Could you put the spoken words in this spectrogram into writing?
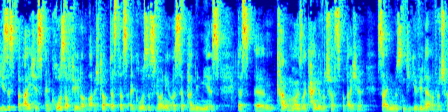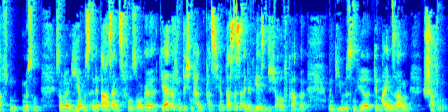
dieses Bereiches ein großer Fehler war. Ich glaube, dass das ein großes Learning aus der Pandemie ist, dass ähm, Krankenhäuser keine Wirtschaftsbereiche sein müssen, die Gewinne erwirtschaften müssen, sondern hier muss eine Daseinsvorsorge der öffentlichen Hand passieren. Das ist eine wesentliche Aufgabe und die müssen wir gemeinsam schaffen.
